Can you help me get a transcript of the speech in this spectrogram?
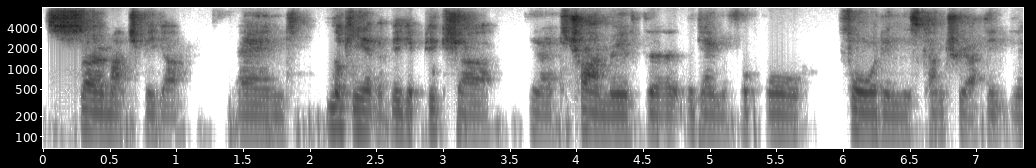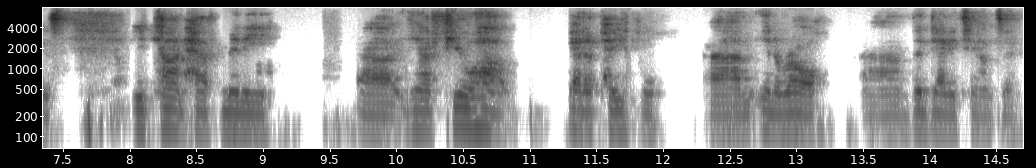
so much bigger. And looking at the bigger picture, you know, to try and move the, the game of football forward in this country, I think there's you can't have many, uh, you know fewer better people um, in a role um, than Danny Townsend.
